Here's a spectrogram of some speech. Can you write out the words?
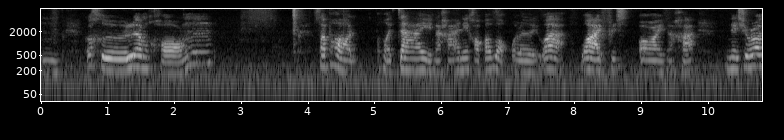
อืมก็คือเรื่องของซัพพอร์ต หัวใจนะคะ อันนี้เขาก็บอกเลยว่า why fish oil นะคะ natural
